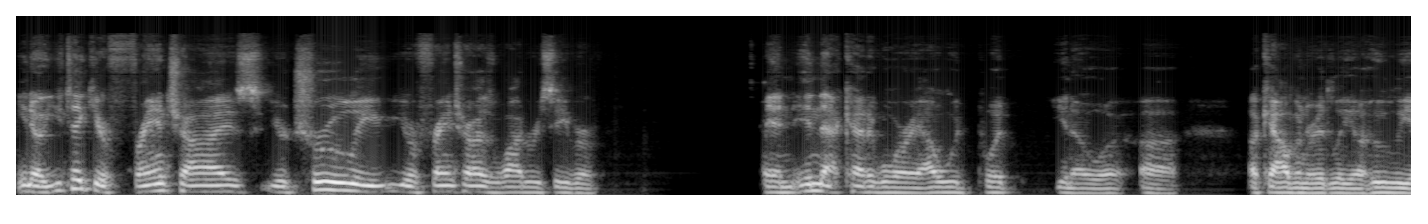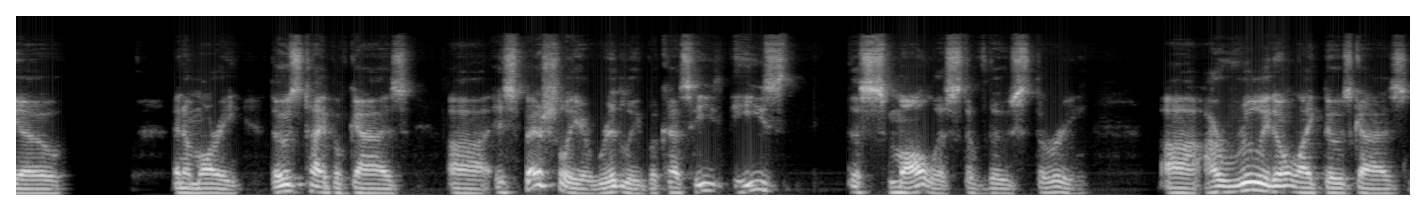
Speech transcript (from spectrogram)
you know, you take your franchise, you're truly your franchise wide receiver, and in that category, I would put, you know, a, a, Calvin Ridley, a Julio, and Amari, those type of guys, uh, especially a Ridley because he he's the smallest of those three. Uh, I really don't like those guys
